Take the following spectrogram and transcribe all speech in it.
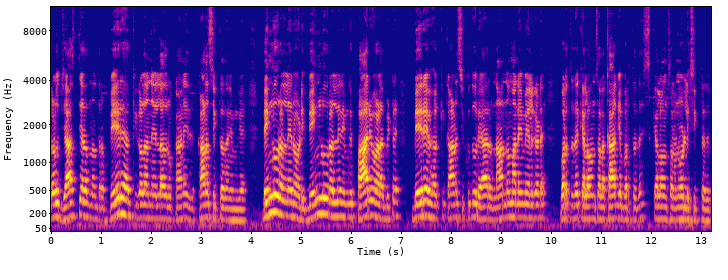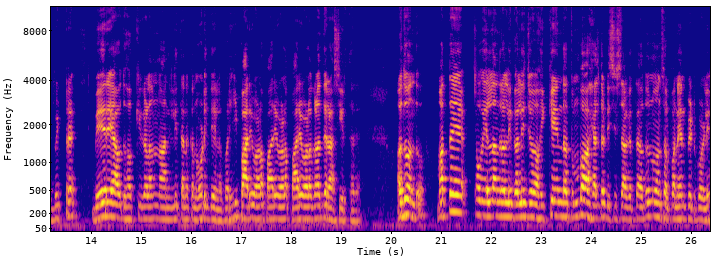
ಪಾರಿವಾಳಗಳು ಜಾಸ್ತಿ ಆದ ನಂತರ ಬೇರೆ ಹಕ್ಕಿಗಳನ್ನೆಲ್ಲಾದರೂ ಕಾಣಿ, ಕಾಣ ಸಿಗ್ತದೆ ನಿಮಗೆ? ಬೆಂಗಳೂರಲ್ಲೇ ನೋಡಿ, ಬೆಂಗಳೂರಲ್ಲೇ ನಿಮಗೆ ಪಾರಿವಾಳ ಬಿಟ್ಟರೆ ಬೇರೆ ಹಕ್ಕಿ ಕಾಣ ಸಿಕ್ಕಿದ್ರು ಯಾರು? ನಾನು ಮನೆ ಮೇಲ್ಗಡೆ ಬರ್ತದೆ ಕೆಲವೊಂದು ಸಲ ಕಾಗೆ ಬರ್ತದೆ ಕೆಲವೊಂದು ಸಲ ನೋಡ್ಲಿಕ್ಕೆ ಸಿಗ್ತದೆ. ಬಿಟ್ಟರೆ ಬೇರೆ ಯಾವುದು ಹಕ್ಕಿಗಳನ್ನು ನಾನು ಇಲ್ಲಿ ತನಕ ನೋಡಿದ್ದೇ ಇಲ್ಲ. ಬರೀ ಪಾರಿವಾಳ ಪಾರಿವಾಳ, ಪಾರಿವಾಳಗಳದ್ದೇ ರಾಶಿ ಇರ್ತದೆ. ಅದು ಒಂದು. ಮತ್ತೆ ಅವು ಎಲ್ಲಂದ್ರಲ್ಲಿ ಗಲೀಜು, ಹಿಕ್ಕೆಯಿಂದ ತುಂಬ ಹೆಲ್ತ್ ಡಿಸೀಸ್ ಆಗುತ್ತೆ. ಅದನ್ನು ಒಂದು ಸ್ವಲ್ಪ ನೆನ್ಪಿಟ್ಕೊಳ್ಳಿ.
